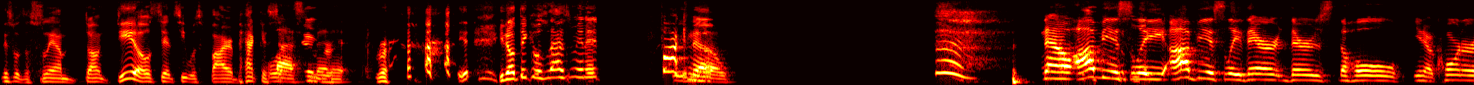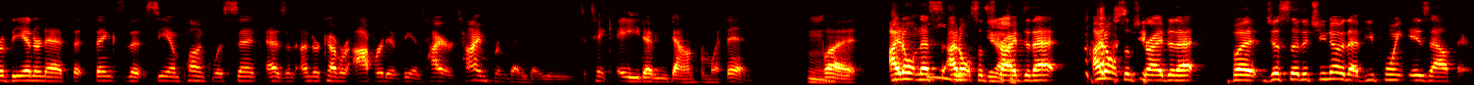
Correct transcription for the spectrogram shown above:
this was a slam dunk deal since he was fired back in Last September. minute. you don't think it was last minute? Fuck no. Now, obviously, obviously, there there's the whole you know corner of the internet that thinks that CM Punk was sent as an undercover operative the entire time from WWE to take AEW down from within. Hmm. But I don't necessarily I don't subscribe to that. I don't subscribe to that. But just so that you know, that viewpoint is out there.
